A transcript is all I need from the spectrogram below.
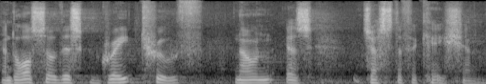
and also this great truth known as justification.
